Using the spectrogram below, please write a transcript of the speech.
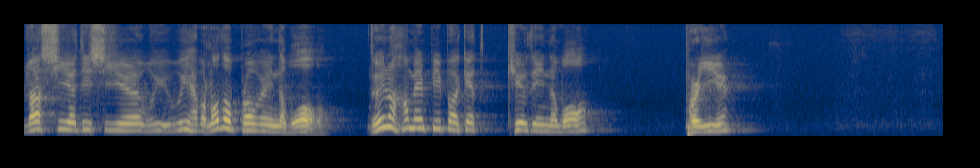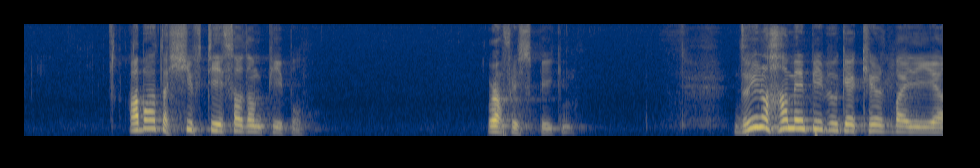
last year, this year, we, we have a lot of problem in the war. Do you know how many people get killed in the war per year? About 50,000 people, roughly speaking. Do you know how many people get killed by the uh,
